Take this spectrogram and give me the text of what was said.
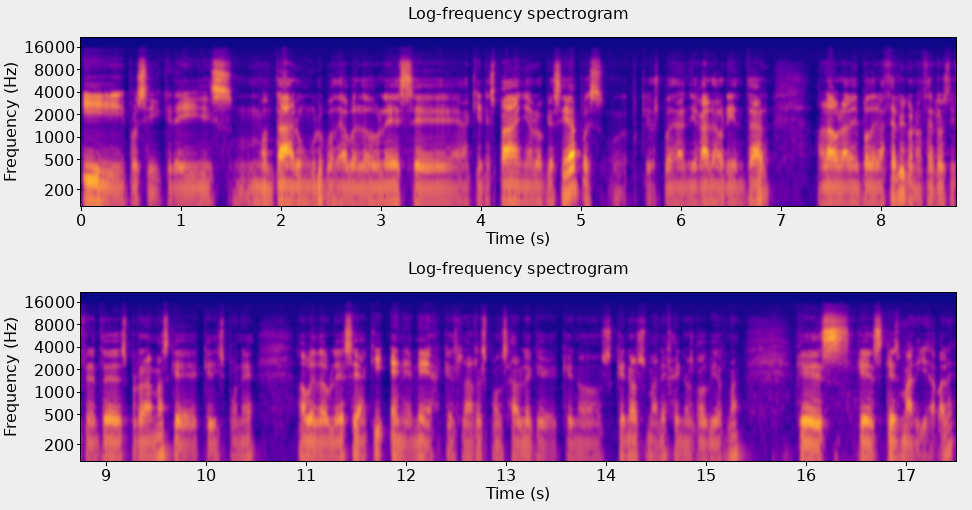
Y pues si queréis montar un grupo de AWS aquí en España o lo que sea, pues que os puedan llegar a orientar a la hora de poder hacerlo y conocer los diferentes programas que, dispone AWS aquí en EMEA, que es la responsable que, nos, que nos maneja y nos gobierna, que es, que es, que es María, ¿vale?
